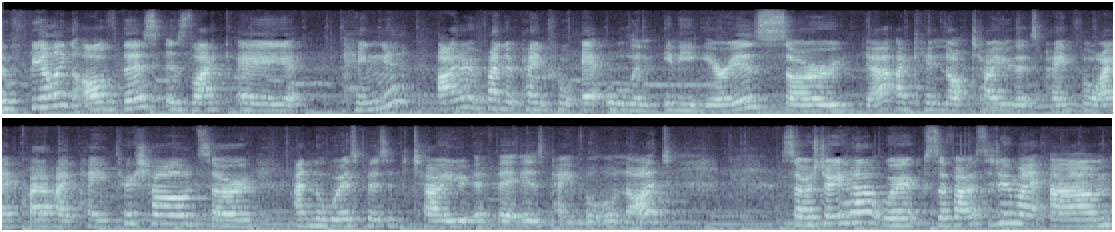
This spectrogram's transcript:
the feeling of this is like a ping. I don't find it painful at all in any areas, so yeah, I cannot tell you that it's painful. I have quite a high pain threshold, so I'm the worst person to tell you if it is painful or not. So I'll show you how it works. So if I was to do my arm,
